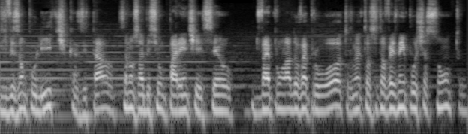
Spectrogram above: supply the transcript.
divisão políticas e tal. Você não sabe se um parente seu vai para um lado ou vai para o outro, né? então você talvez nem puxe assunto.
